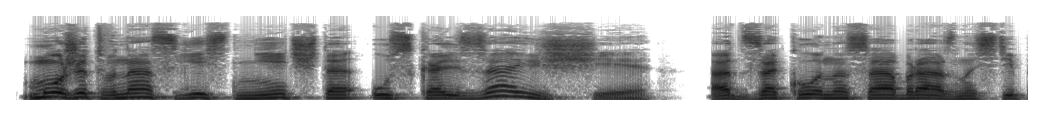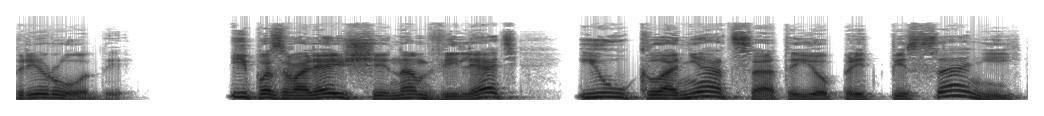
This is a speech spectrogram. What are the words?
Может, в нас есть нечто ускользающее от законосообразности природы и позволяющее нам вилять и уклоняться от ее предписаний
